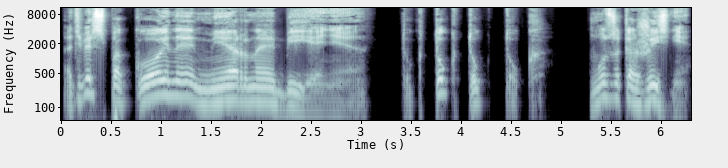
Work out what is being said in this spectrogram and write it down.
А теперь спокойное, мерное биение. Тук-тук-тук-тук. Музыка жизни.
